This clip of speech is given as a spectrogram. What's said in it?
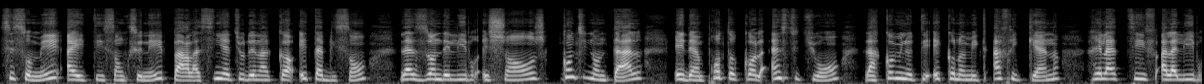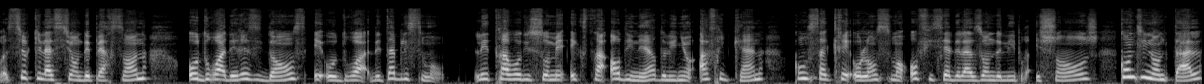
ce sommet a été sanctionné par la signature d'un accord établissant la zone de libre-échange continentale et d'un protocole instituant la communauté économique africaine relatif à la libre circulation des personnes, aux droits des résidences et aux droits d'établissement. Les travaux du sommet extraordinaire de l'Union africaine consacré au lancement officiel de la zone de libre-échange continentale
